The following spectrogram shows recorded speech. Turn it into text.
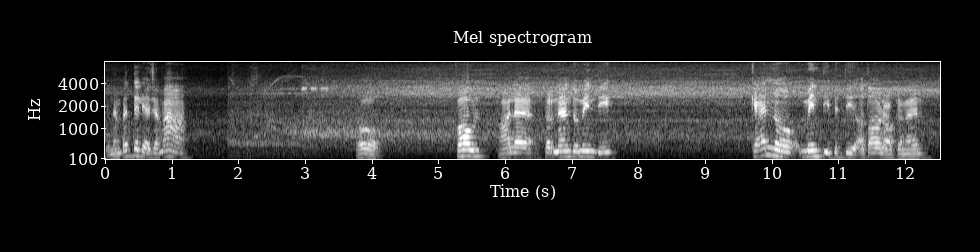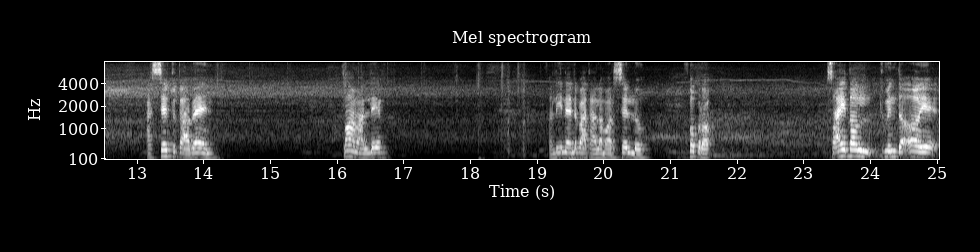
بدنا نبدل يا جماعة. أوه. فاول على فرناندو ميندي كأنه ميندي بدي أطالعه كمان. حسيته تعبان. اطلع معلم. خلينا نبعت على مارسيلو. صحيح ضل 8 دقايق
